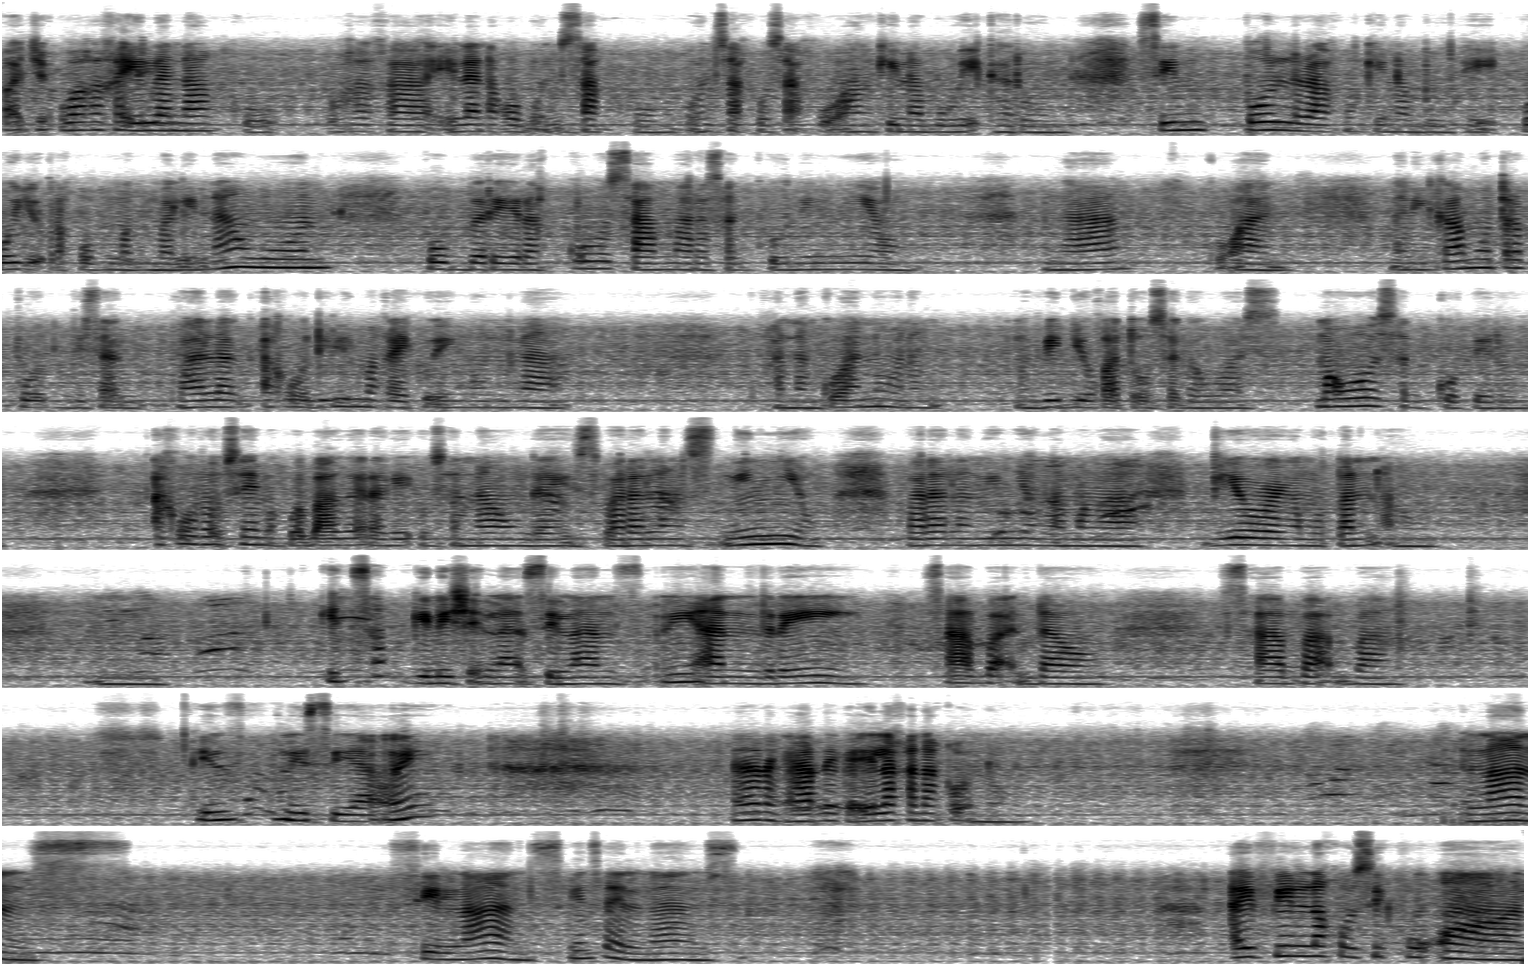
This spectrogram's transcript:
wa jud- wa ka kailan ako wa ka ilan ako unsa ko unsa ko sa ako ang kinabuhi karon. Simple ra akong kinabuhi. Puyo ra ko magmalinawon pobre ra ko sama ra sad ko ninyo. Nga kuan naningkamot ra pud bisag balag ako dili makay ko ingon nga kanang kuan no nang video ka to sa gawas. Mawasag ko pero ako raw say magbabaga ra ko sa naong guys para lang ninyo para lang ninyo nga mga viewer nga mutan-aw mm. Kinsa gini sila si Lance. Uy, Andre. Saba daw. Saba ba? Kinsa ni siya? Uy. Ano nang ate kaila ka na ko no? Lance. Si Lance. Kinsa Lance? I feel na ko si Kuan.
